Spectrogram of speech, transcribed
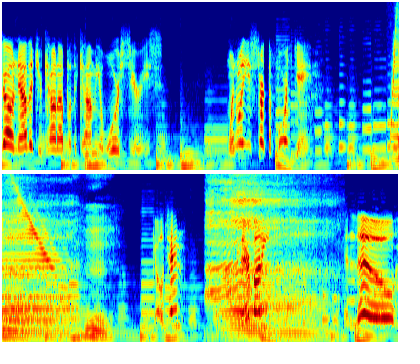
So, now that you're caught up with the Kami of War series, when will you start the fourth game? Uh, hmm. Goten? Uh, there, buddy? Hello?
